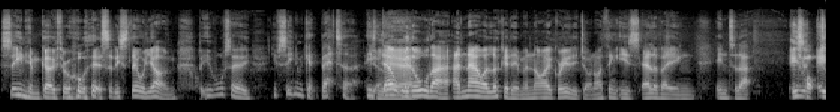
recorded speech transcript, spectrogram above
seen him go through all this, and he's still young. But you've also you've seen him get better. He's dealt Yeah. with all that, and now I look at him, and I agree with you, John. I think he's elevating into that. He's, top, he's,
